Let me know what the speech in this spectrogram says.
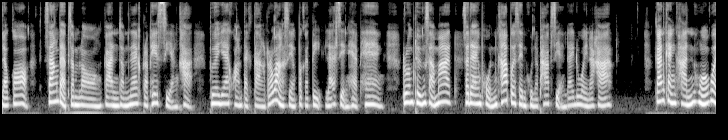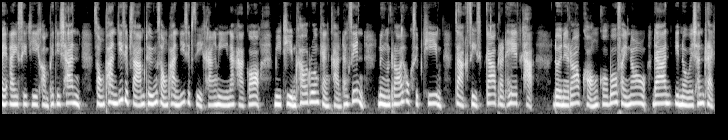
แล้วก็ สร้างแบบจำลองการจำแนกประเภทเสียงค่ะ เพื่อแยกความแตกต่างระหว่างเสียงปกติและเสียงแหบแห้ง รวมถึงสามารถแสดงผลค่าเปอร์เซ็นต์คุณภาพเสียงได้ด้วยนะคะการแข่งขันหัวเว่ย ICT Competition 2023 ถึง 2024 ครั้งนี้นะคะ ก็มีทีมเข้าร่วมแข่งขันทั้งสิ้น 160 ทีมจาก 49 ประเทศค่ะโดยในรอบของ Global Final ด้าน Innovation Track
